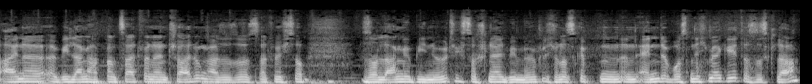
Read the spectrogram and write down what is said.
eine, wie lange hat man Zeit für eine Entscheidung? Also so ist natürlich so, so lange wie nötig, so schnell wie möglich. Und es gibt ein, ein, Ende, wo es nicht mehr geht, das ist klar.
